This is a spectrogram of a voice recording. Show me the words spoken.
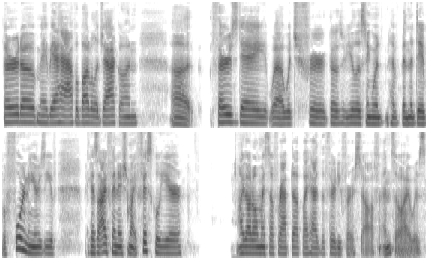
third of maybe a half a bottle of Jack on uh, Thursday, uh, which for those of you listening would have been the day before New Year's Eve, because I finished my fiscal year. I got all my stuff wrapped up. I had the 31st off, and so I was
